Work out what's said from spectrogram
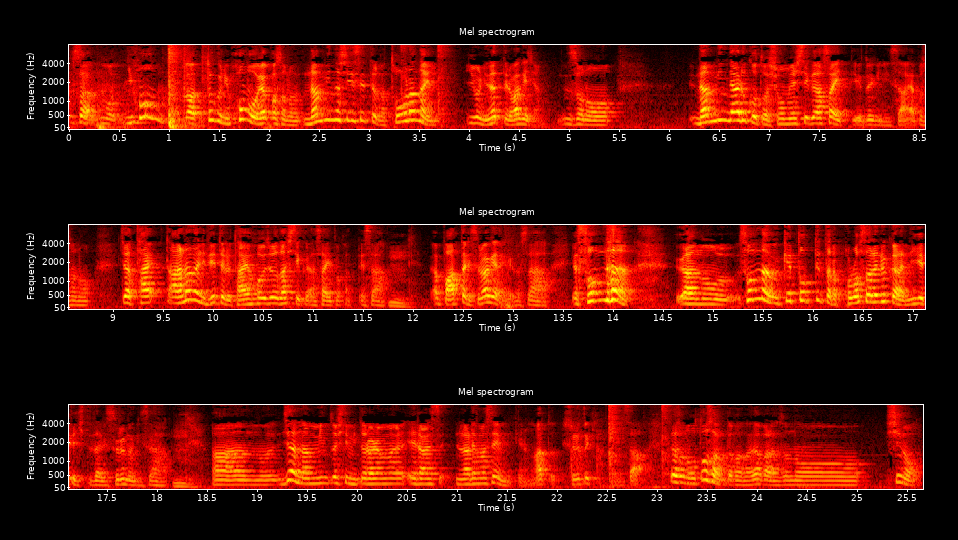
ぱさもう日本は特にほぼやっぱその難民の申請っていうのが通らないようになってるわけじゃん。その難民であることを証明してくださいっていう時にさやっぱそのじゃあたあなたに出てる逮捕状出してくださいとかってさ、うん。やっぱあったりするわけだけどさいやそんなあのそんなん受け取ってたら殺されるから逃げてきてたりするのにさ、うん。あのじゃあ難民として認められまらせられませんみたいなのがあったりする時にさそのお父さんとかがだからその市の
